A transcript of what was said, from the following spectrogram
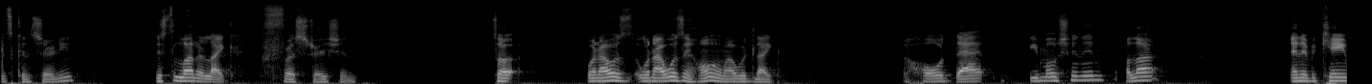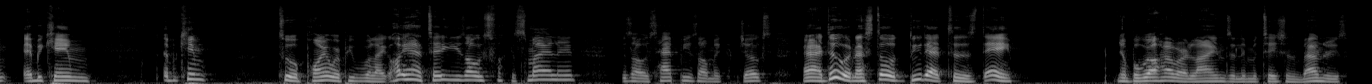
it's concerning, just a lot of like frustration. So when I was when I wasn't home, I would like hold that emotion in a lot, and it became it became it became to a point where people were like, "Oh yeah, Teddy, he's always fucking smiling, he's always happy, he's always making jokes," and I do, and I still do that to this day. You know, but we all have our lines and limitations and boundaries.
